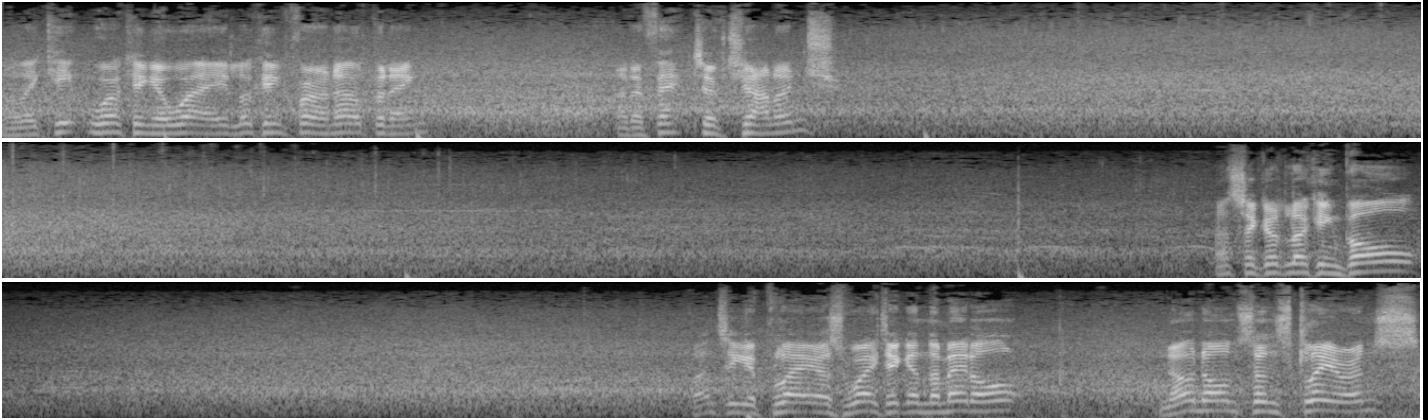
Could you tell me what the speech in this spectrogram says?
Well, they keep working away, looking for an opening. An effective challenge. That's a good-looking ball. Plenty of players waiting in the middle. No-nonsense clearance.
